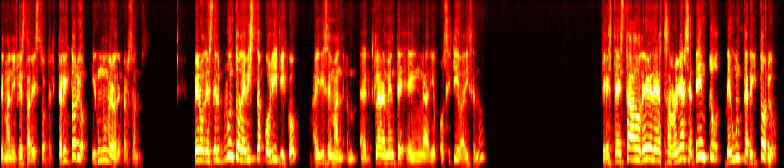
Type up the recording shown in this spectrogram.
se manifiesta Aristóteles. Territorio y un número de personas. Pero desde el punto de vista político, ahí dice eh, claramente en la diapositiva, dice, ¿no? Que este Estado debe desarrollarse dentro de un territorio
